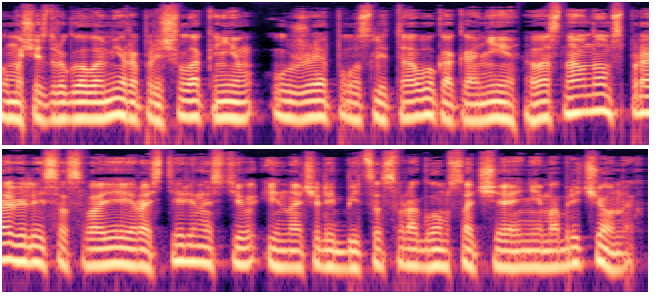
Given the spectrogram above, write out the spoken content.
Помощь из другого мира пришла к ним уже после того, как они в основном справились со своей растерянностью и начали биться с врагом с отчаянием обреченных.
